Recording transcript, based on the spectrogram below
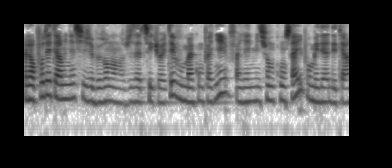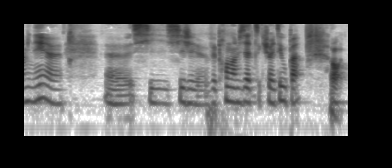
Alors pour déterminer si j'ai besoin d'un visa de sécurité, vous m'accompagnez. Enfin, il y a une mission de conseil pour m'aider à déterminer euh, euh, si, si je vais prendre un visa de sécurité ou pas. Alors,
